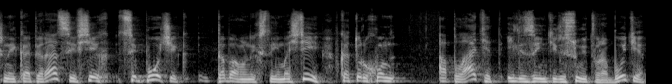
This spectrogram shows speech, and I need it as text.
промышленной кооперации всех цепочек добавленных стоимостей, в которых он оплатит или заинтересует в работе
